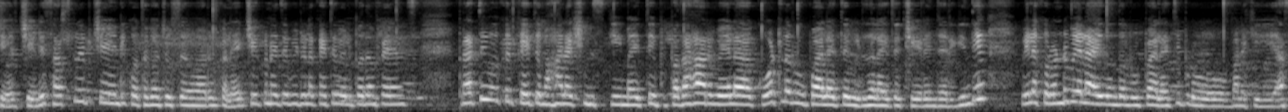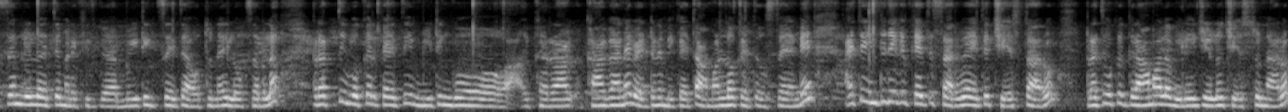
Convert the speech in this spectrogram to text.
షేర్ చేయండి సబ్స్క్రైబ్ చేయండి. కొత్తగా చూసేవారు ఇక లైక్ చేయకుండా అయితే వీడియోలకైతే అయితే వెళ్ళిపోదాం ఫ్రెండ్స్. ప్రతి ఒక్కరికైతే మహాలక్ష్మి స్కీమ్ అయితే ఇప్పుడు పదహారు వేల కోట్ల రూపాయలు అయితే విడుదలైతే చేయడం జరిగింది. వీళ్ళకు రెండు వేల ఐదు వందల రూపాయలు అయితే ఇప్పుడు మనకి అసెంబ్లీలో అయితే మనకి మీటింగ్స్ అయితే అవుతున్నాయి లోక్సభలో. ప్రతి ఒక్కరికైతే మీటింగ్ రా కాగానే వెంటనే మీకైతే అమల్లోకి అయితే వస్తాయండి. అయితే ఇంటి దగ్గరికి అయితే సర్వే అయితే చేస్తారు. ప్రతి ఒక్క గ్రామాల విలేజ్లో చేస్తున్నారు.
